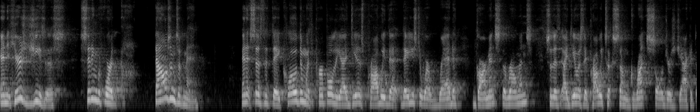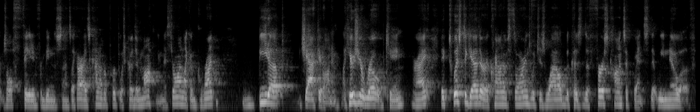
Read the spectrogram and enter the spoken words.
And here's Jesus sitting before thousands of men and it says that they clothed them with purple. The idea is probably that they used to wear red garments, the Romans. So the idea was they probably took some grunt soldier's jacket that was all faded from being in the sun. It's like, all right, it's kind of a purplish color. They're mocking him. They throw on like a grunt, beat up jacket on him. Like, here's your robe, king. Right? They twist together a crown of thorns, which is wild because the first consequence that we know of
